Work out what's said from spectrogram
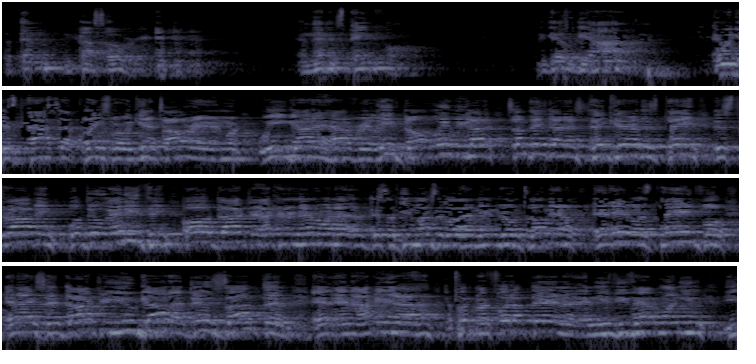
But then we cross over. and then it's painful. It goes beyond. And we get past that place where we can't tolerate it anymore. We gotta have relief, don't we? We gotta, something gotta take care of this pain, this throbbing. We'll do anything. Oh, doctor, I can remember when I, just a few months ago, I had an ingrown toenail, and it was painful. And I said, doctor, you gotta do something. And, and I mean, I put my foot up there, and, and if you've had one, you, you,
